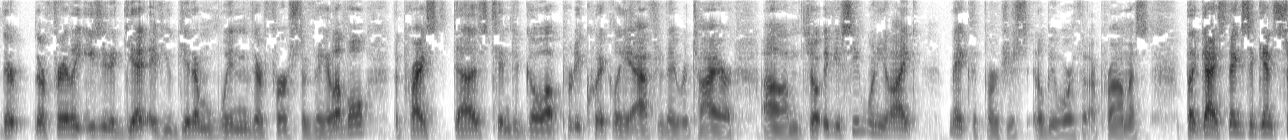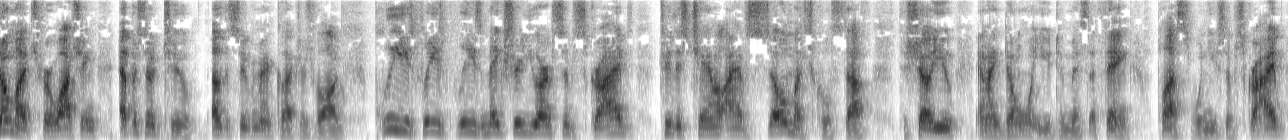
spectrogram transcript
they're, they're fairly easy to get if you get them when they're first available. The price does tend to go up pretty quickly after they retire. Um, so if you see one you like, make the purchase. It'll be worth it, I promise. But guys, thanks again so much for watching episode two of the Superman Collectors Vlog. Please, please, please make sure you are subscribed to this channel. I have so much cool stuff to show you, and I don't want you to miss a thing. Plus, when you subscribe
